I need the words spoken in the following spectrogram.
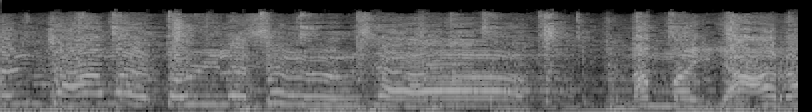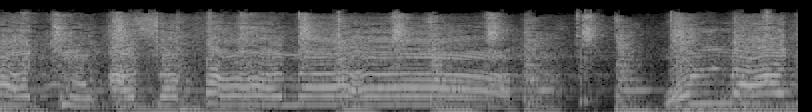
அஞ்சாம தொழில செஞ்சா நம்ம யாராச்சும் அசப்பானா? ஒன்னாக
